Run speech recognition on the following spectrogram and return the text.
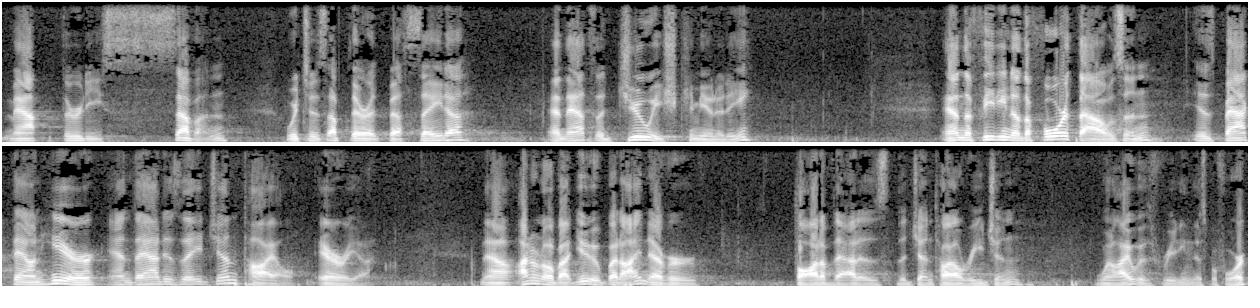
map 37, which is up there at Bethsaida, and that's a Jewish community. And the feeding of the 4,000 is back down here, and that is a Gentile area. Now, I don't know about you, but I never thought of that as the Gentile region when I was reading this before.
